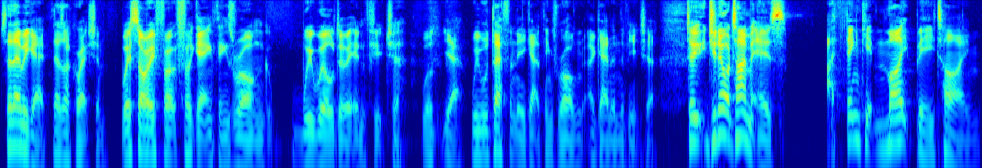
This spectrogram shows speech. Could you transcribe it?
So there we go. There's our correction. we're sorry for, for getting things wrong. We will do it in future. We'll, yeah, we will definitely get things wrong again in the future. So, do you know what time it is? I think it might be time.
